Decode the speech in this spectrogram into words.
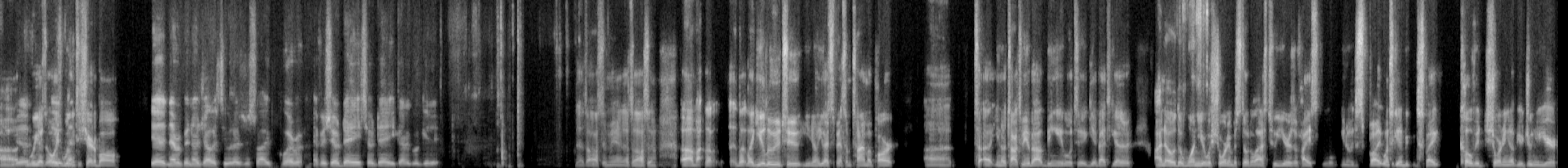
Uh, yeah. Were you guys always willing to share the ball? Yeah, never been no jealousy. But it's just like whoever, if it's your day, it's your day. You gotta go get it. That's awesome, man. That's awesome. Um, like you alluded to, you know, you guys spent some time apart. Uh, to, uh, you know, talk to me about being able to get back together. I know the one year was shortened, but still the last two years of high school, you know, despite once again, despite COVID shortening up your junior year,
